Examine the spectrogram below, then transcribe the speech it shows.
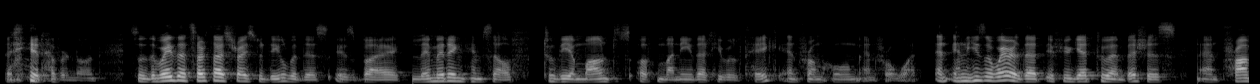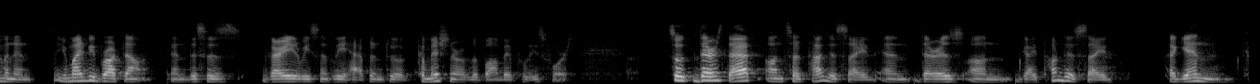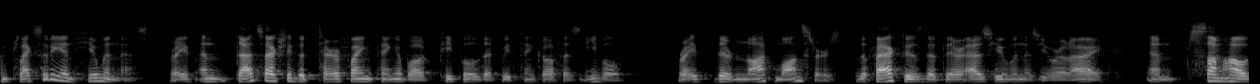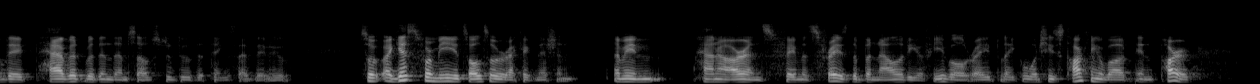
that he had ever known. So the way that Sartaj tries to deal with this is by limiting himself to the amounts of money that he will take and from whom and for what. And, and he's aware that if you get too ambitious and prominent, you might be brought down. And this has very recently happened to a commissioner of the Bombay police force. So there's that on Sartaj's side, and there is on Guy side, again, complexity and humanness right? And that's actually the terrifying thing about people that we think of as evil, right? They're not monsters. The fact is that they're as human as you or I, and somehow they have it within themselves to do the things that they do. So I guess for me, it's also a recognition. I mean, Hannah Arendt's famous phrase, the banality of evil, right? Like what she's talking about in part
